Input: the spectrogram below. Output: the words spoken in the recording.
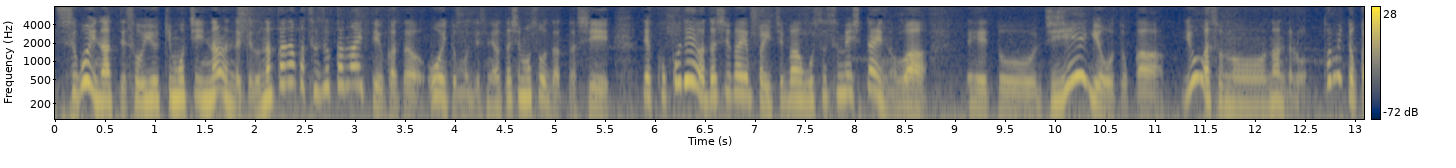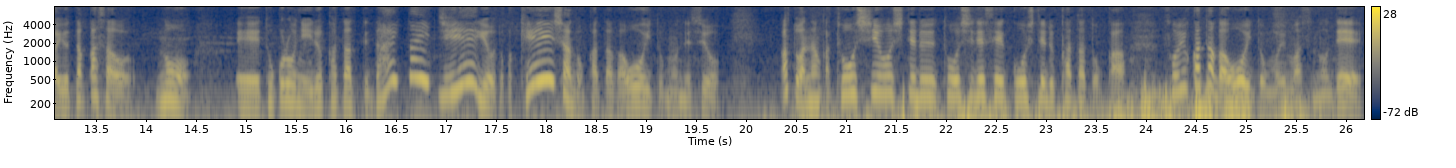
すごいなってそういう気持ちになるんだけどなかなか続かないっていう方多いと思うんですね私もそうだったしでここで私がやっぱり一番おすすめしたいのはえーと、自営業とか要はそのなんだろう富とか豊かさの、えー、ところにいる方って大体自営業とか経営者の方が多いと思うんですよ。あとはなんか投資をしてる投資で成功してる方とかそういう方が多いと思いますので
